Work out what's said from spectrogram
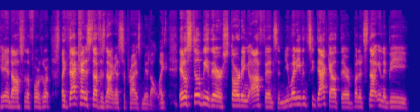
handoffs in the fourth quarter, like that kind of stuff is not going to surprise me at all. Like it'll still be their starting offense, and you might even see Dak out there, but it's not going to be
